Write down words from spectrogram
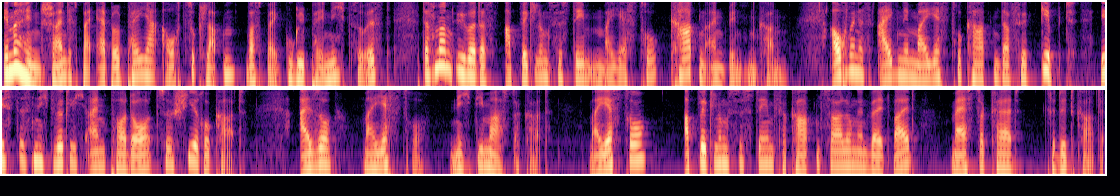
Immerhin scheint es bei Apple Pay ja auch zu klappen, was bei Google Pay nicht so ist, dass man über das Abwicklungssystem Maestro Karten einbinden kann. Auch wenn es eigene Maestro-Karten dafür gibt, ist es nicht wirklich ein Pendant zur Girocard. Also Maestro, nicht die Mastercard. Maestro Abwicklungssystem für Kartenzahlungen weltweit, Mastercard Kreditkarte.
